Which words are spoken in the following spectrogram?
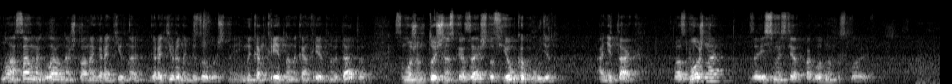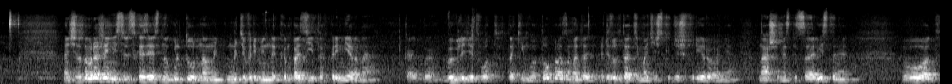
Ну а самое главное, что она гарантированно, гарантированно безоблачная. И мы конкретно на конкретную дату сможем точно сказать, что съемка будет, а не так. Возможно, в зависимости от погодных условий. Значит, отображение культуры на мультивременных композитах примерно как бы выглядит вот таким вот образом. Это результат тематического дешифрирования нашими специалистами. Вот,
